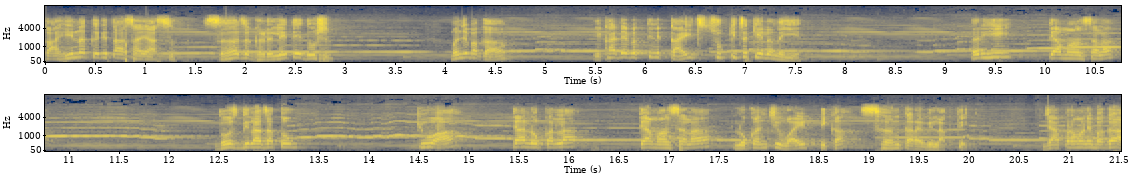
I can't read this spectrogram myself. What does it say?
काही न करिता सायास सहज घडले ते दोष. म्हणजे बघा एखाद्या व्यक्तीने काहीच चुकीचं केलं नाहीये तरीही त्या माणसाला दोष दिला जातो. किंवा त्या लोकांना त्या माणसाला लोकांची वाईट टीका सहन करावी लागते. ज्याप्रमाणे बघा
